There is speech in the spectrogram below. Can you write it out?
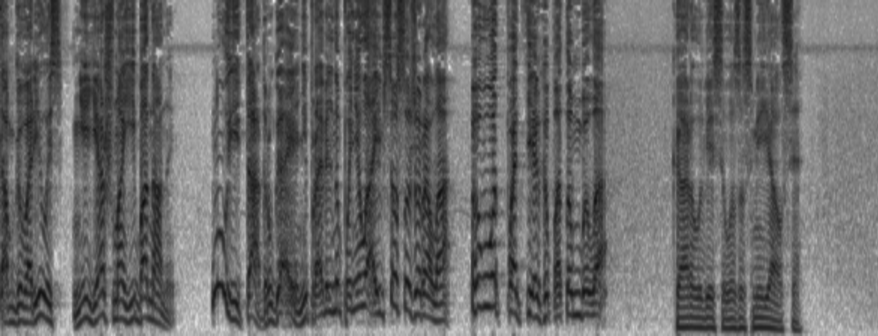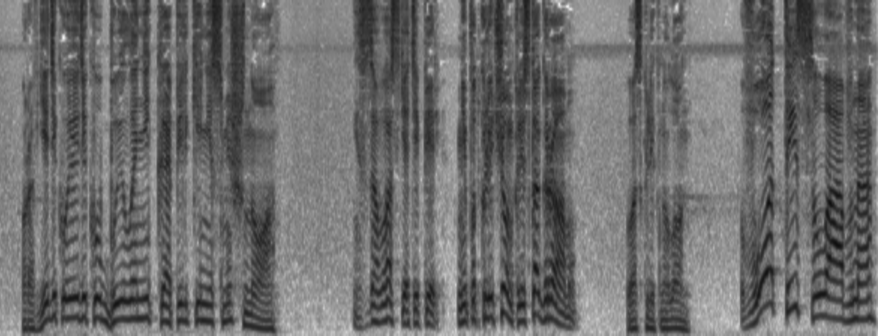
Там говорилось «не ешь мои бананы». Ну и та другая неправильно поняла и все сожрала. Вот потеха потом была. Карл весело засмеялся. Муравьедику Эдику было ни капельки не смешно. «Из-за вас я теперь не подключен к листограмму!» — воскликнул он. «Вот и славно!»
